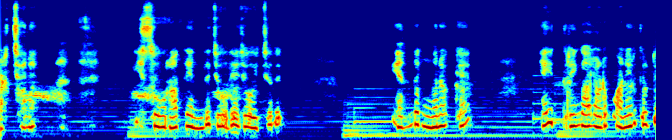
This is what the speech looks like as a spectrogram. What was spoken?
പഠിച്ചോനെ ഈ സൂറാത്ത് എന്ത് ചോദ്യ ചോദിച്ചത്? എന്തെങ്ങനെയൊക്കെ? ഞാൻ ഇത്രയും കാലം അവിടെ പണിയെടുത്തിട്ട്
